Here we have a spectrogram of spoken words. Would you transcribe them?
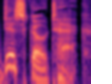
Discotheque.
